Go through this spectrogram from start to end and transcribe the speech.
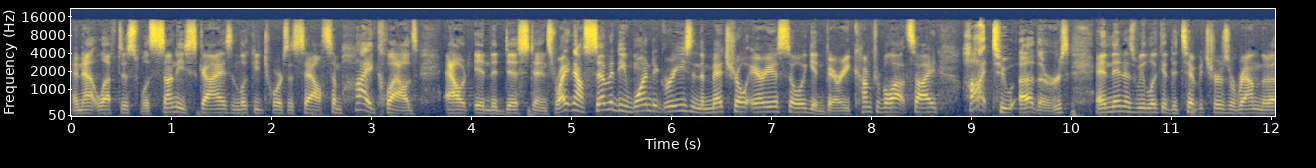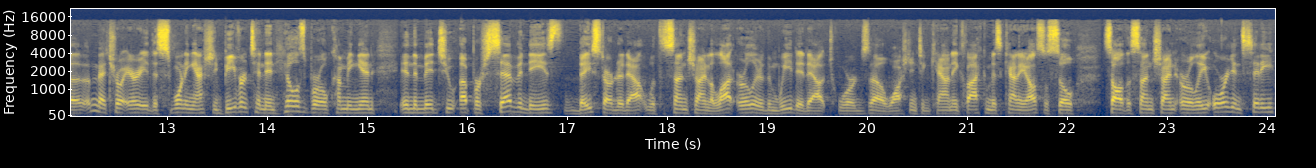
and that left us with sunny skies and looking towards the south, some high clouds out in the distance. Right now, 71 degrees in the metro area, so again, very comfortable outside, hot to others. And then as we look at the temperatures around the metro area this morning, actually Beaverton and Hillsboro coming in in the mid to upper 70s. They started out with the sunshine a lot earlier than we did out towards uh, Washington County. Clackamas County also so saw the sunshine early. Oregon City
